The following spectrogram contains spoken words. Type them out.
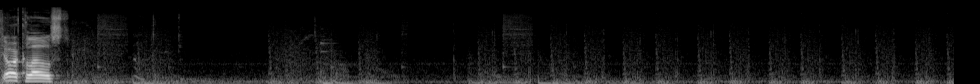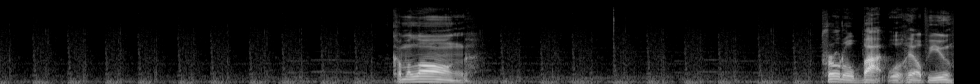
Door closed. Come along. Protobot will help you.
